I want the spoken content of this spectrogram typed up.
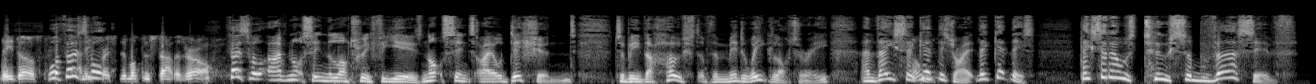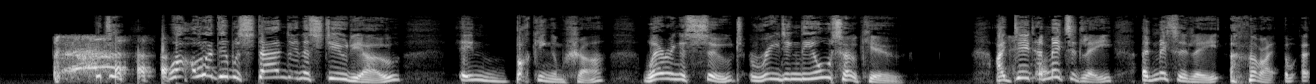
He does. Well, first of he all- presses the button to start the draw. First of all, I've not seen the lottery for years, not since I auditioned to be the host of the midweek lottery, and they said, oh. get this right, they get this. They said I was too subversive. A- what, all I did was stand in a studio in Buckinghamshire, wearing a suit, reading the auto cue. I did, admittedly, admittedly, all right. uh,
